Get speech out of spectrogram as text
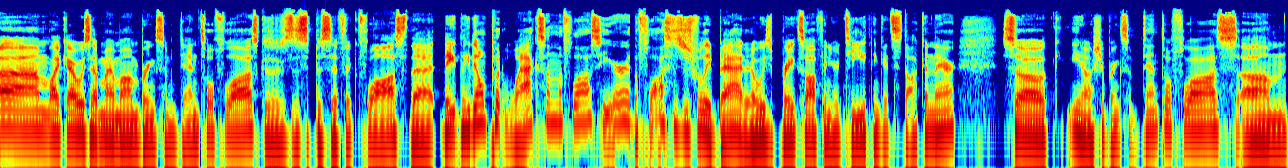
Um, like I always have my mom bring some dental floss because there's a specific floss that they, they don't put wax on the floss here. The floss is just really bad. It always breaks off in your teeth and gets stuck in there. So, you know, she brings some dental floss. Um,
